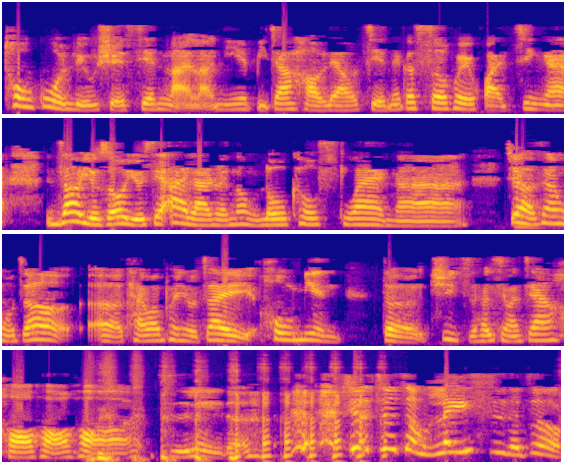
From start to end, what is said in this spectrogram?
透过留学先来了，你也比较好了解那个社会环境啊。你知道，有时候有些爱尔兰人那种 local slang 啊，就好像我知道，呃，台湾朋友在后面。的句子很喜欢这样，好好好之类的，就就这种类似的这种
